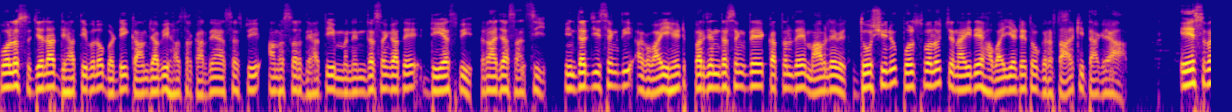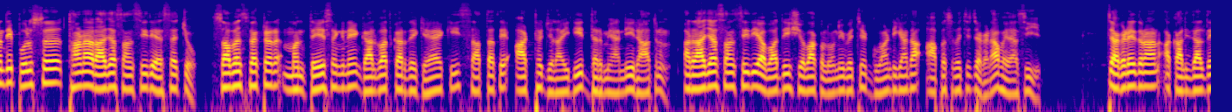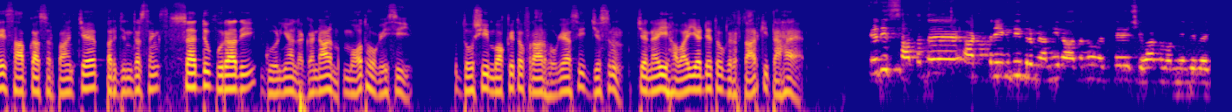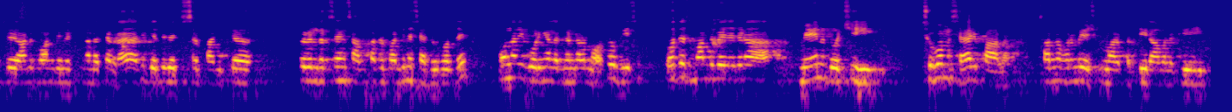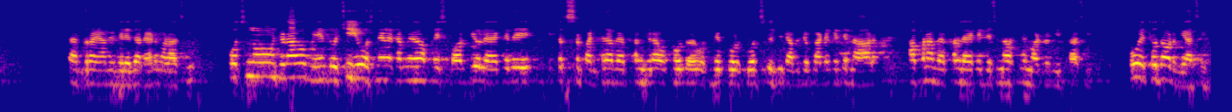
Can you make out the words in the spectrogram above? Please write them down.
Police ਜ਼ਿਲ੍ਹਾ ਦਿਹਾਤੀ ਵੱਲੋਂ ਵੱਡੀ ਕਾਮਯਾਬੀ ਹਾਸਲ ਕਰਦਿਆਂ ਐਸਐਸਪੀ ਅੰਮ੍ਰਿਤਸਰ ਦਿਹਾਤੀ ਮਨਿੰਦਰ ਸਿੰਘ ਅਤੇ ਡੀਐਸਪੀ ਰਾਜਾ ਸੰਸੀ। ਇੰਦਰਜੀਤ ਸਿੰਘ ਦੀ ਅਗਵਾਈ ਹੇਠ ਪਰਜਿੰਦਰ ਸਿੰਘ ਦੇ ਕਤਲ ਦੇ ਮਾਮਲੇ ਵਿੱਚ ਦੋਸ਼ੀ ਨੂੰ ਪੁਲਿਸ ਵੱਲੋਂ ਚੇਨਈ ਦੇ ਹਵਾਈ ਅੱਡੇ ਤੋਂ ਗ੍ਰਿਫਤਾਰ ਕੀਤਾ ਗਿਆ। ਇਸ ਸੰਬੰਧੀ ਪੁਲਿਸ ਥਾਣਾ ਰਾਜਾ ਸਾਂਸੀ ਦੇ SHO sub inspector Mantej Singh ਨੇ ਗੱਲਬਾਤ ਕਰਦੇ ਕਿਹਾ ਹੈ ਕਿ 7 ਅਤੇ 8 ਜੁਲਾਈ ਦੀ ਦਰਮਿਆਨੀ ਰਾਤ ਨੂੰ ਰਾਜਾ ਸਾਂਸੀ ਦੀ ਆਬਾਦੀ ਸ਼ਿਵਾ ਕਲੋਨੀ ਵਿੱਚ ਗੁਆਂਢੀਆਂ ਦਾ ਆਪਸ ਵਿੱਚ ਝਗੜਾ ਹੋਇਆ ਸੀ। ਝਗੜੇ ਦੌਰਾਨ ਅਕਾਲੀ ਦਲ ਦੇ ਸਾਬਕਾ ਸਰਪੰਚ ਪਰਜਿੰਦਰ ਸਿੰਘ ਸੈਦੂਪੁਰਾ ਦੀ ਗੋਲੀਆਂ ਲੱਗਣ ਨਾਲ ਮੌਤ ਹੋ ਗਈ ਸੀ। ਦੋਸ਼ੀ ਮੌਕੇ ਤੋਂ ਫਰਾਰ ਹੋ ਗਿਆ ਸੀ, ਜਿਸ ਨੂੰ ਚੇਨਈ ਹਵਾਈ ਅੱਡੇ ਤੋਂ ਗ੍ਰਿਫਤਾਰ ਕੀਤਾ ਹੈ। ਇਹਦੀ 7 ਤੇ 8 ਤਰੀਕ ਦੀ ਦਰਮਿਆਨੀ ਰਾਤ ਨੂੰ ਇੱਥੇ ਸ਼ਿਵਾ ਕਲੋਨੀ ਦੇ ਵਿੱਚ ਆਂਢ ਗੁਆਂਢ ਦੇ ਵਿੱਚ ਇਹਨਾਂ ਝਗੜਾ ਹੋਇਆ ਸੀ, ਜਿਹਦੇ ਵਿੱਚ ਸਰਪੰਚ ਪ੍ਰਵਿੰਦਰ ਸਿੰਘ, ਸਾਬਕਾ ਸਰਪੰਚ ਨੇ ਸੈਦੂਪੁਰ ਦੇ ਉਹਨਾਂ ਦੀ ਗੋਲੀਆਂ ਲੱਗਣ ਨਾਲ ਮੌਤ ਹੋ ਗਈ ਸੀ। ਉਸ ਦੇ ਸੰਬੰਧ ਵਿੱਚ ਜਿਹੜਾ ਮੇਨ ਦੋਸ਼ੀ ਸੀ, ਸ਼ੁਭਮ ਸਹਿਜਪਾਲ ਸਾਨੂੰ ਹਰਮੇਸ਼ ਕੁਮਾਰ ਪੱਤੀ ਰਾਵਲ ਕੀ ਗਰਾਇਆ ਦੇ ਨੇੜੇ ਦਾ ਰਹਿਣ ਵਾਲਾ ਸੀ। ਉਸ ਨੂੰ ਜਿਹੜਾ ਉਹ ਮੇਨ ਦੋਸ਼ੀ ਸੀ ਉਸ ਨੇ ਸਮੇਂ ਆਪਣੇ ਸਕਾਰਪੀਓ ਲੈ ਕੇ ਤੇ ਇੱਕ ਸਰਪੰਚ ਦਾ ਵੈਪਨ ਜਿਹੜਾ ਉਹ ਖੁਦ ਉਸ ਦੇ ਕੋਲ ਖੁਦ ਸੀ ਉਸੇ ਡੱਬ ਚੋਂ ਕੱਢ ਕੇ ਤੇ ਨਾਲ ਆਪਣਾ ਵੈਪਨ ਲੈ ਕੇ ਜਿਸ ਨਾਲ ਉਸਨੇ ਮਰਡਰ ਕੀਤਾ ਸੀ, ਉਹ ਇੱਥੋਂ ਦੌੜ ਗਿਆ ਸੀ।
